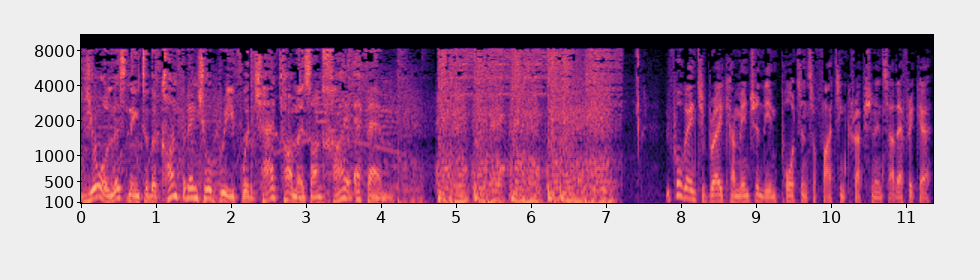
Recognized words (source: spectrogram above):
You're listening to the Confidential Brief with Chad Thomas on Chai FM. Before going to break, I mentioned the importance of fighting corruption in South Africa.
